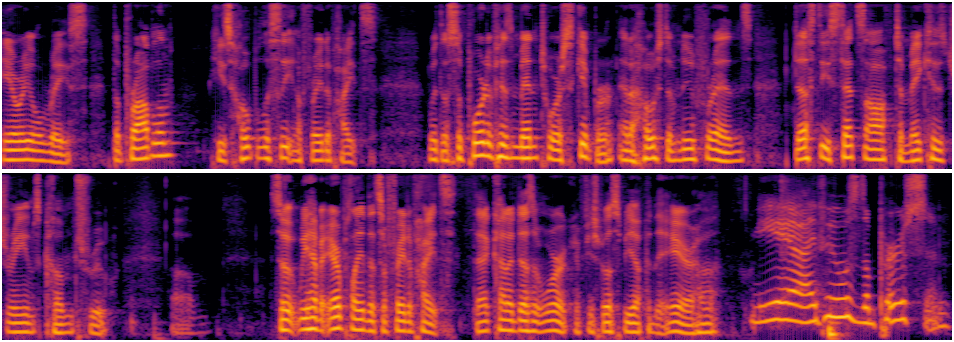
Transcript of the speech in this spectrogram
aerial race. The problem? He's hopelessly afraid of heights. With the support of his mentor Skipper and a host of new friends, Dusty sets off to make his dreams come true. Um, so we have an airplane that's afraid of heights. That kind of doesn't work if you're supposed to be up in the air, huh? Yeah, if it was the person,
